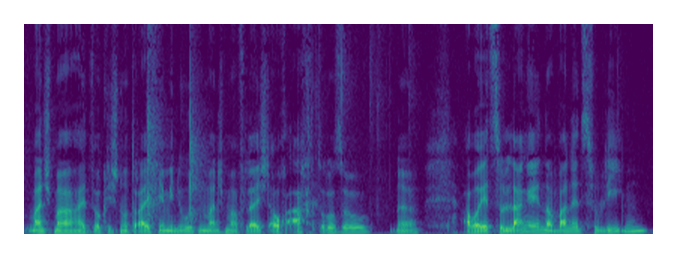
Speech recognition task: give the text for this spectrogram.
manchmal halt wirklich nur drei, vier Minuten, manchmal vielleicht auch acht oder so. Ne? Aber jetzt so lange in der Wanne zu liegen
